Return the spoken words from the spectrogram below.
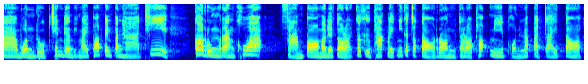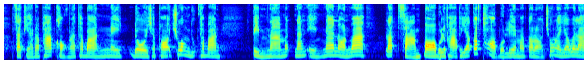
มาวนลูปเช่นเดิมอีกไหมเพราะเป็นปัญหาที่ก็รุงรังขั้ว สามปอมาโดยตลอดก็คือพักเล็กนี่ก็จะต่อรองอยู่ตลอด เพราะมีผลและปัจจัยต่อเสถียรภาพของรัฐบาลในโดยเฉพาะช่วงยุครัฐบาลปิ่มน้ำนั่นเองแน่นอนว่ารัฐสามปอบุรพาพยัคฆ์ก็ถอดบทเรียนมาตลอดช่วงระยะเวลา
